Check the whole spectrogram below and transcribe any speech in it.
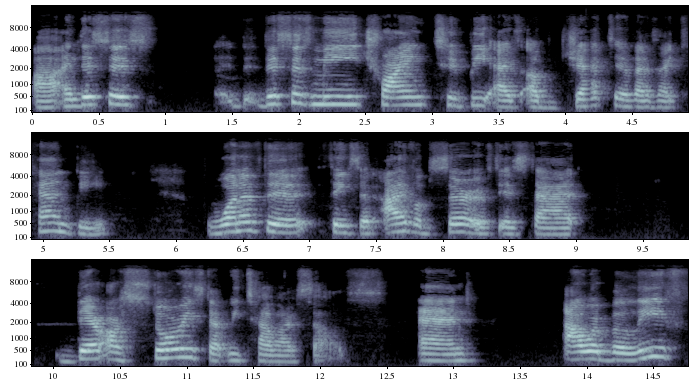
uh, and this is this is me trying to be as objective as I can be. One of the things that I've observed is that there are stories that we tell ourselves, and our belief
